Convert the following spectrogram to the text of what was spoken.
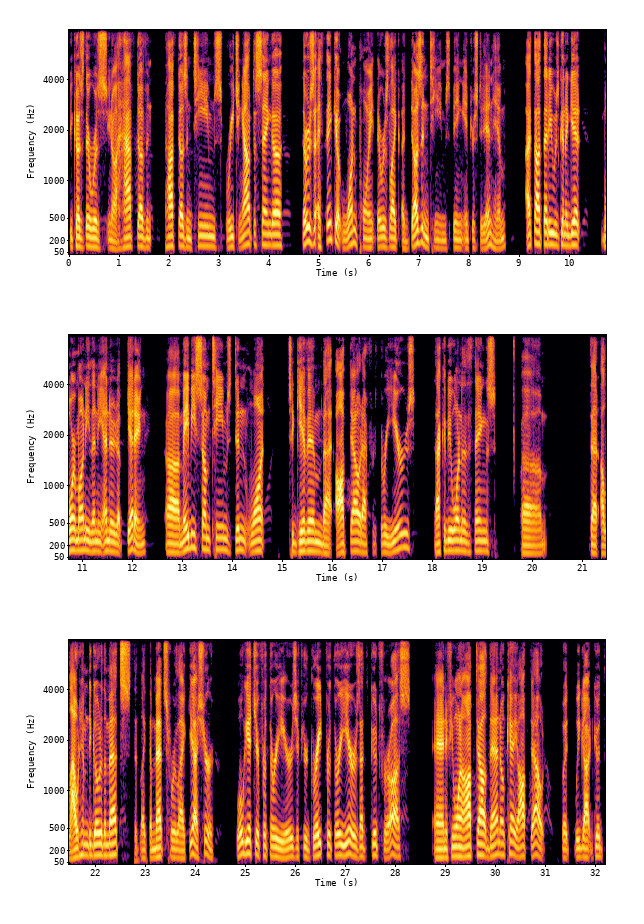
because there was, you know, a half dozen half dozen teams reaching out to Senga. There was, I think, at one point there was like a dozen teams being interested in him. I thought that he was going to get more money than he ended up getting. Uh, maybe some teams didn't want to give him that opt out after three years. That could be one of the things um, that allowed him to go to the Mets. That like the Mets were like, yeah, sure, we'll get you for three years. If you're great for three years, that's good for us. And if you want to opt out, then okay, opt out. But we got good,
